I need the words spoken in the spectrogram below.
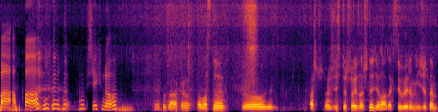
pá a pá, všechno. Je to tak a, a vlastně jo, až, až když to člověk začne dělat, tak si uvědomí, že, ten,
